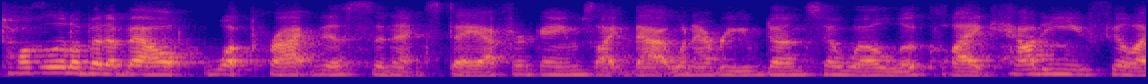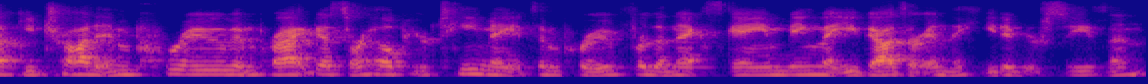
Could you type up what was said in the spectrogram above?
Talk a little bit about what practice the next day after games like that, whenever you've done so well, look like. How do you feel like you try to improve in practice or help your teammates improve for the next game, being that you guys are in the heat of your season?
